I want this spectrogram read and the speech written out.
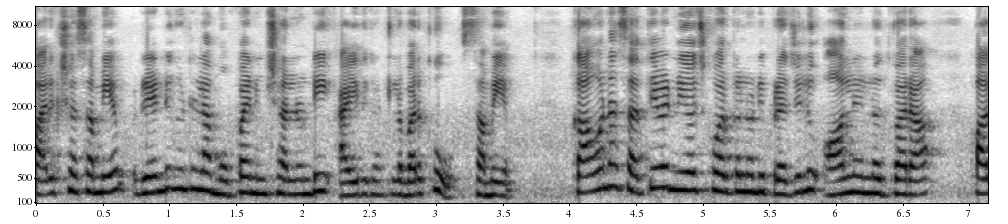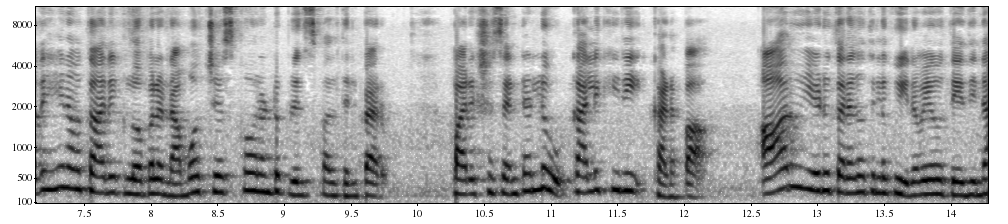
పరీక్ష సమయం రెండు గంటల ముప్పై నిమిషాల నుండి ఐదు గంటల వరకు సమయం. కావున సత్యవేడ్ నియోజకవర్గంలోని ప్రజలు ఆన్లైన్ల ద్వారా పదిహేనవ తారీఖు లోపల నమోదు చేసుకోవాలంటూ ప్రిన్సిపాల్ తెలిపారు. పరీక్ష సెంటర్లు కలికిరి కడప. ఆరు ఏడు తరగతులకు ఇరవయో తేదీన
